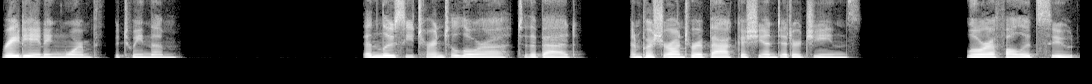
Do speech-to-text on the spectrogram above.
radiating warmth between them. Then Lucy turned to Laura to the bed and pushed her onto her back as she undid her jeans. Laura followed suit,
